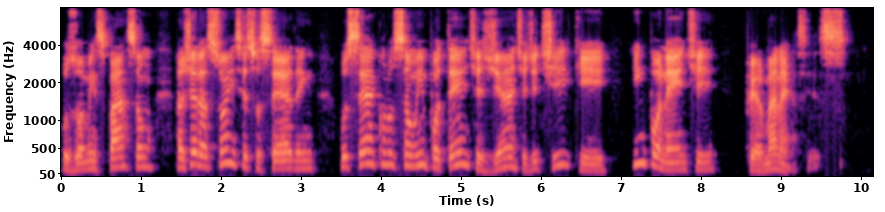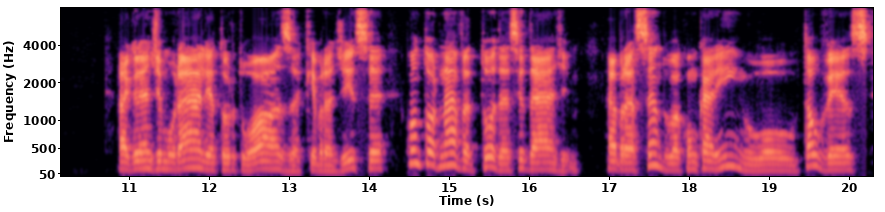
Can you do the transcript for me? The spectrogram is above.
os homens passam, as gerações se sucedem, os séculos são impotentes diante de ti que, imponente, permaneces. A grande muralha tortuosa, quebradiça, contornava toda a cidade, abraçando-a com carinho ou, talvez,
